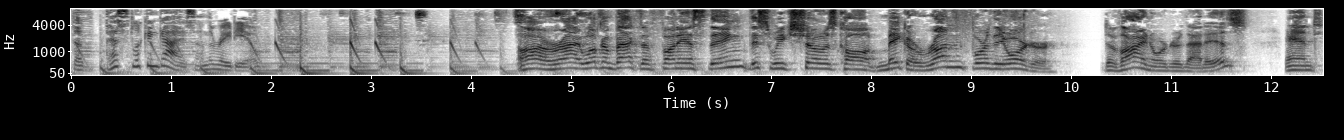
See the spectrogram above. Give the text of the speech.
the best looking guys on the radio. All right, welcome back to Funniest Thing. This week's show is called Make a Run for the Order. Divine Order, that is. And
